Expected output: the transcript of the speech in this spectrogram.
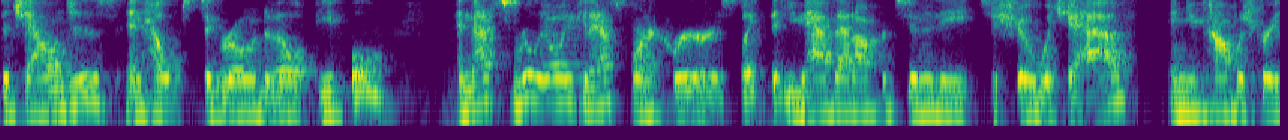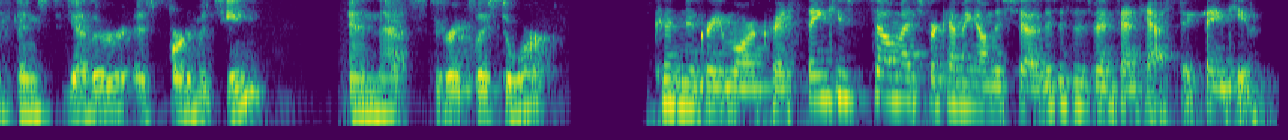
the challenges and helps to grow and develop people. And that's really all you can ask for in a career is like that you have that opportunity to show what you have and you accomplish great things together as part of a team. And that's a great place to work. Couldn't agree more, Chris. Thank you so much for coming on the show. This has been fantastic. Thank you.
